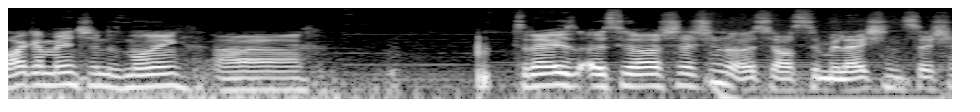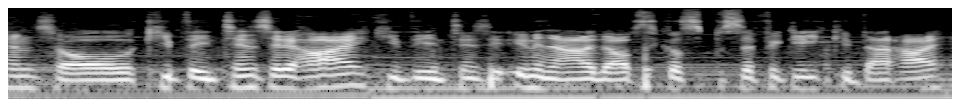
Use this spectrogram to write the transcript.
Like I mentioned this morning, uh, today's OCR session, OCR simulation session, so I'll keep the intensity high, keep the intensity in and out of the obstacles specifically, keep that high.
